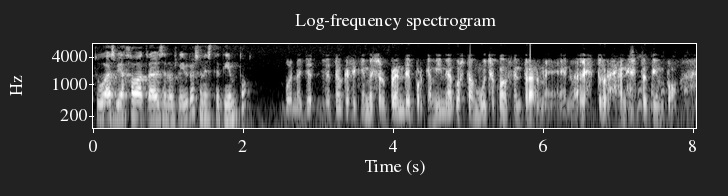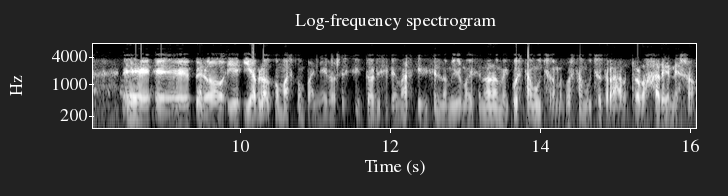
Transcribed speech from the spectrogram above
¿Tú has viajado a través de los libros en este tiempo? Bueno, yo, tengo que decir que me sorprende porque a mí me ha costado mucho concentrarme en la lectura en este tiempo. Eh, eh, pero y, he hablado con más compañeros, escritores y demás que dicen lo mismo. Dicen, no, no, me cuesta mucho, me cuesta mucho trabajar en eso.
